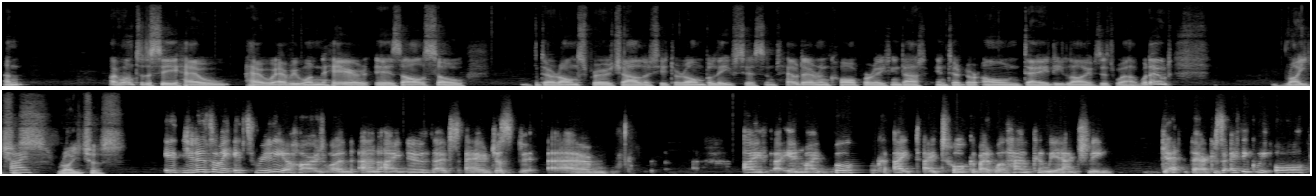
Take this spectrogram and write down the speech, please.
And I wanted to see how how everyone here is also their own spirituality, their own belief systems, how they're incorporating that into their own daily lives as well, without righteous, I, righteous. It, you know something, it's really a hard one, and I know that uh, just um, I in my book I, I talk about well how can we actually get there because I think we all,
